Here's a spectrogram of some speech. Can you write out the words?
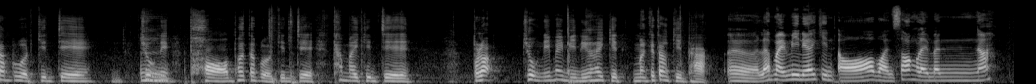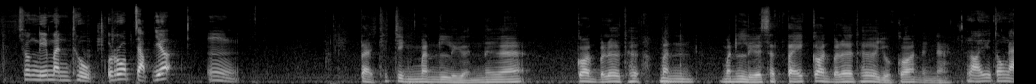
ตำรวจกินเจ ช่วงนี้ผอมเพราะตำรวจกินเจทำไมกินเจ เพราะช่วงนี้ไม่มีเนื้อให้กินมันก็ต้องกินผัก เออแล้วทำไมมีเนื้อกิน อ๋อบอนซ่องอะไรมันนะ ช่วงนี้มันถูกรวบจับเยอะ อืม แต่ที่จริงมันเหลือเนื้อก้อนเบลเลอร์เธอร์มันมันเหลือสเต็กก้อนเบลเลอร์เธอร์อยู่ก้อนหนึ่งนะ รออยู่ตรงไหน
